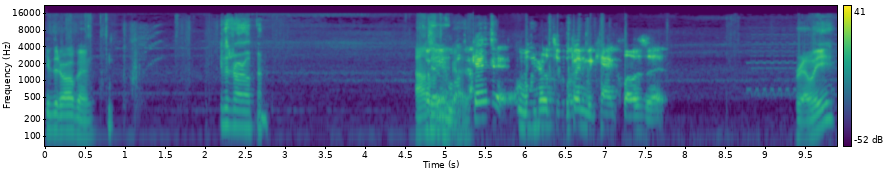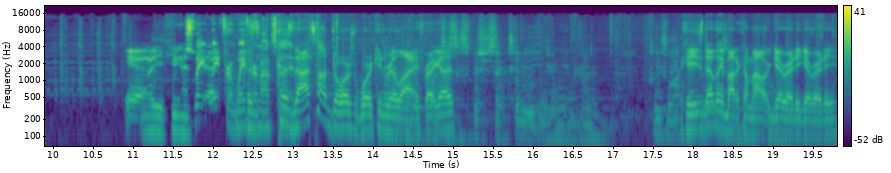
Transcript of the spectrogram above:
keep the door open. Keep the door open. I don't If see we him, lock guys. it while it's open, we can't close it. Really? Yeah. Oh, you can't. Just wait. Wait for him. Wait for him Because that's how doors work in real life, right, guys? Suspicious activity in your neighborhood. Please lock Okay, your he's definitely about to come out. Get ready, get ready.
